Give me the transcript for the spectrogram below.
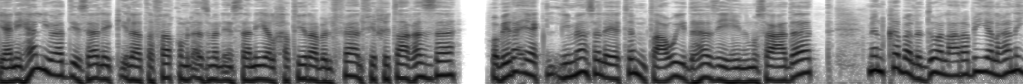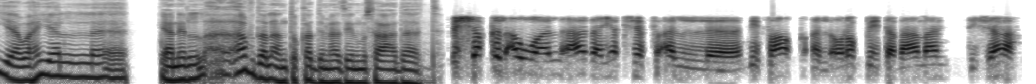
يعني هل يؤدي ذلك إلى تفاقم الأزمة الإنسانية الخطيرة بالفعل في قطاع غزة؟ وبرأيك لماذا لا يتم تعويض هذه المساعدات من قبل الدول العربية الغنية وهي يعني الأفضل أن تقدم هذه المساعدات بالشق الأول هذا يكشف النفاق الأوروبي تماما تجاه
